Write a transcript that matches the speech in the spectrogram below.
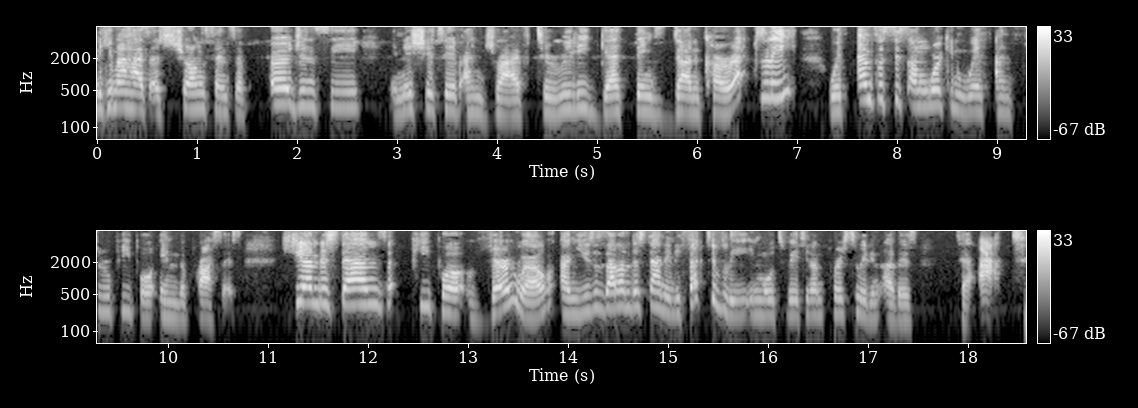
Nikima has a strong sense of urgency, initiative, and drive to really get things done correctly with emphasis on working with and through people in the process. She understands people very well and uses that understanding effectively in motivating and persuading others to act.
